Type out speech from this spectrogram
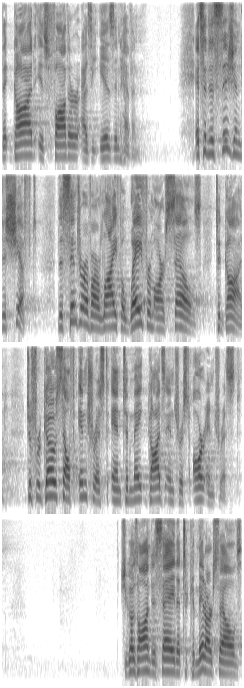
that God is Father as He is in heaven. It's a decision to shift the center of our life away from ourselves to God to forego self interest and to make God's interest our interest. She goes on to say that to commit ourselves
